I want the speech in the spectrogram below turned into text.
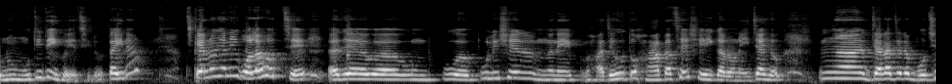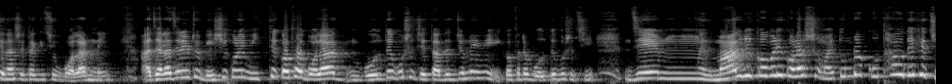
অনুমতিতেই হয়েছিল, তাই না? কেন জানি বলা হচ্ছে যে পুলিশের মানে যেহেতু হাত আছে সেই কারণেই। যাই হোক যারা যারা বোঝে না সেটা কিছু বলার নেই। আর যারা যারা একটু বেশি করে মিথ্যে কথা বলা, বলতে বসেছে, তাদের জন্য আমি এই কথাটা বলতে বসেছি যে মাল রিকভারি করার সময় তোমরা কোথাও দেখেছ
